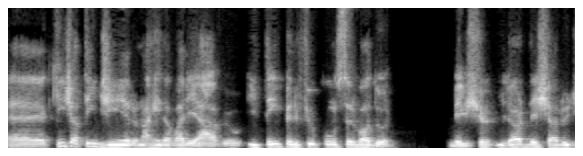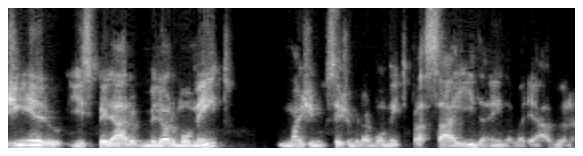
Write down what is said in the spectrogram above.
É, quem já tem dinheiro na renda variável e tem perfil conservador, melhor deixar o dinheiro e esperar o melhor momento? Imagino que seja o melhor momento para sair da renda variável, né?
